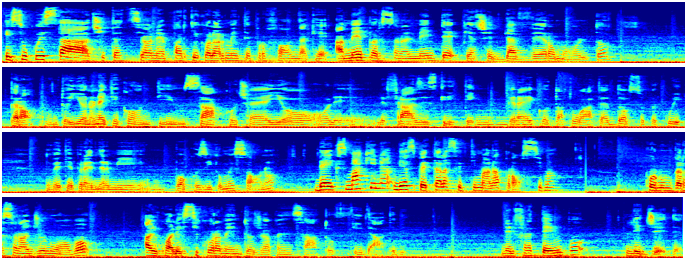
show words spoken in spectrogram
E su questa citazione particolarmente profonda, che a me personalmente piace davvero molto, però appunto io non è che conti un sacco, cioè io ho le, le frasi scritte in greco tatuate addosso, per cui dovete prendermi un po' così come sono. The Ex Machina vi aspetta la settimana prossima con un personaggio nuovo al quale sicuramente ho già pensato, fidatevi. Nel frattempo leggete,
